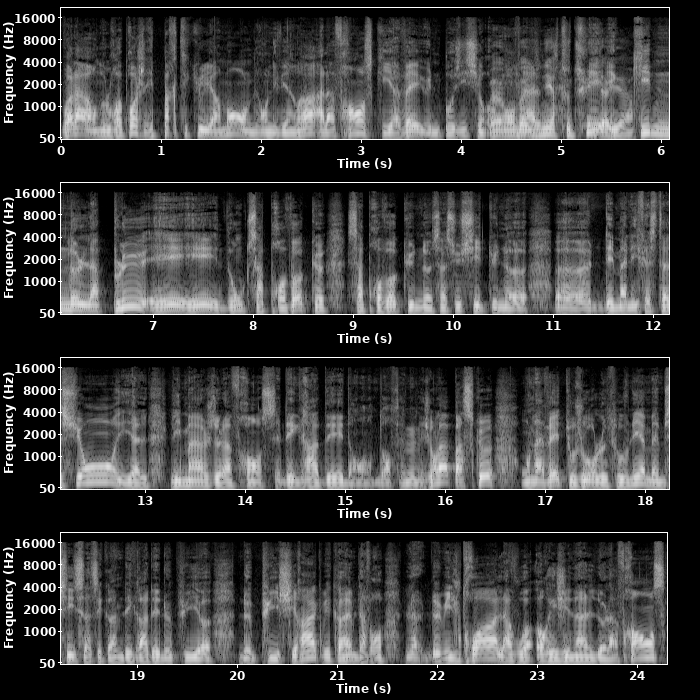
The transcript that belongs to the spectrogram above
Voilà, on nous le reproche, et particulièrement, on y viendra, à la France qui avait une position ben, On va y venir tout de suite d'ailleurs. Qui ne l'a plus, et, donc ça provoque, ça provoque une, ça suscite une, euh, des manifestations. Il y a l'image de la France s'est dégradée dans, dans cette hmm. région-là parce que on avait toujours le souvenir, même si ça s'est quand même dégradé depuis euh, depuis Chirac, mais quand même d'avant 2003, la voix originale de la France.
